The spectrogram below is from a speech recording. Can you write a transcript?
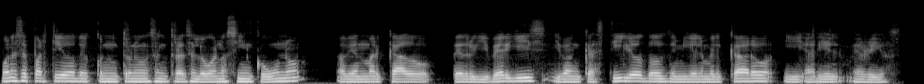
Bueno, ese partido de, con el Unión Central se lo ganó 5-1. Habían marcado Pedro Guiberguis, Iván Castillo, dos de Miguel Mercado y Ariel Berríos.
